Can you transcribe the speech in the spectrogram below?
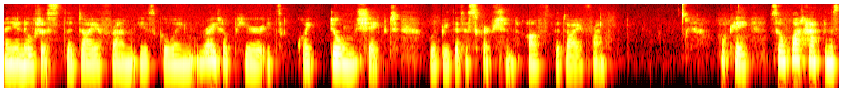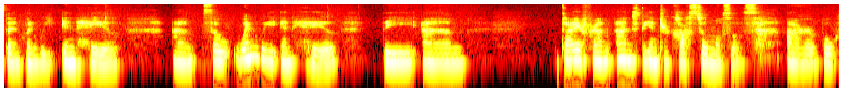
And you notice the diaphragm is going right up here. It's quite dome shaped, would be the description of the diaphragm. Okay, so what happens then when we inhale? Um, so when we inhale, the um, diaphragm and the intercostal muscles are both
